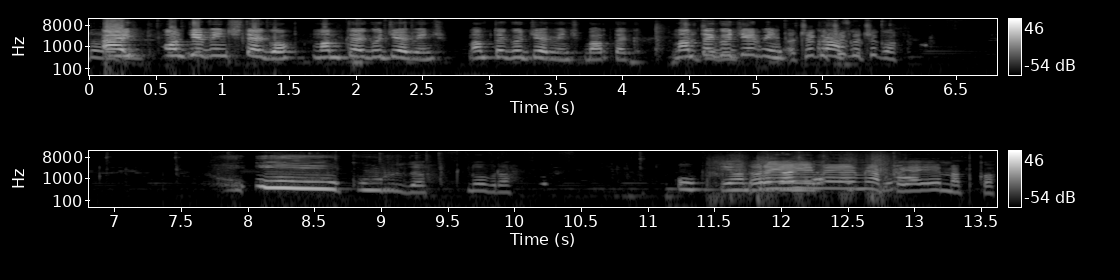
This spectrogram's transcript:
Dobra, Ej, mam 9 tego. Mam tego 9. Mam tego 9, Bartek. Mam Co tego dziewięć? 9. A czego, czego, czego? Uuu, kurde. Dobra. O, ja mam Dobra, tego ja jem, ja jem jabłko, ja jem jabłko,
